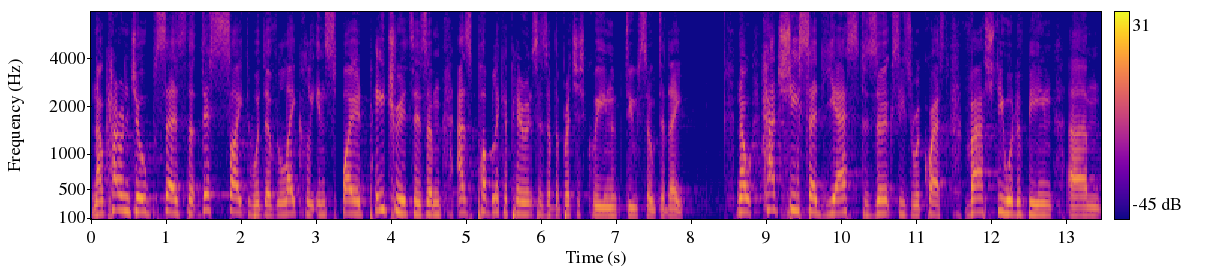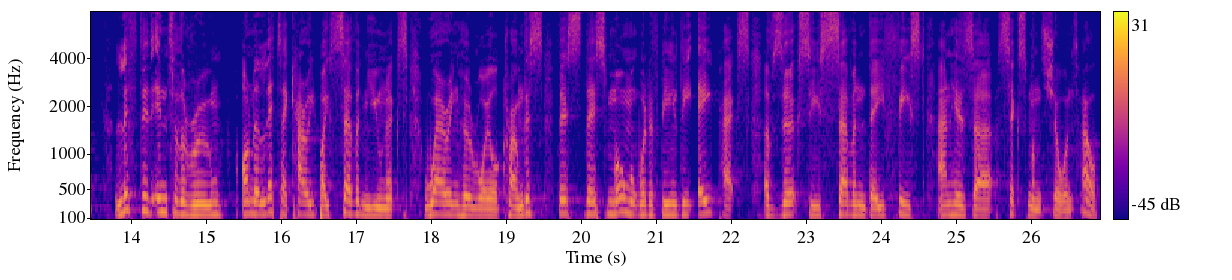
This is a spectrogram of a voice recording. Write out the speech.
Now, Karen Jobes says that this sight would have likely inspired patriotism as public appearances of the British Queen do so today. Now, had she said yes to Xerxes' request, Vashti would have been um, lifted into the room on a litter carried by seven eunuchs wearing her royal crown. This, this, this moment would have been the apex of Xerxes' seven day feast and his uh, six month show and tell.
